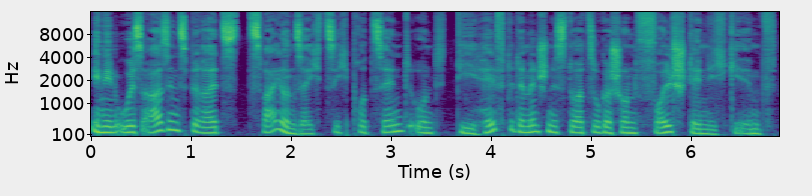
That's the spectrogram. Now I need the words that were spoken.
In den USA sind es bereits 62 Prozent und die Hälfte der Menschen ist dort sogar schon vollständig geimpft.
